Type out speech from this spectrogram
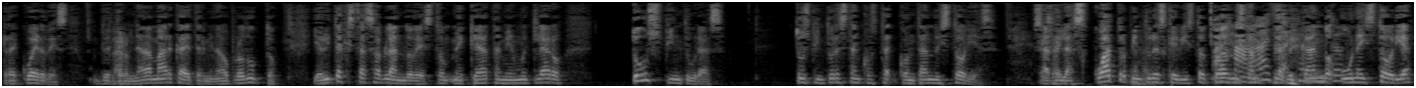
recuerdes determinada marca, determinado producto. Y ahorita que estás hablando de esto, me queda también muy claro, tus pinturas, tus pinturas están costa- contando historias. O sea, de las cuatro pinturas que he visto, todas me están platicando una historia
